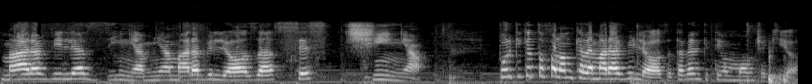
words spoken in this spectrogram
maravilhazinha, minha maravilhosa cestinha. Por que, que eu tô falando que ela é maravilhosa? Tá vendo que tem um monte aqui, ó?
